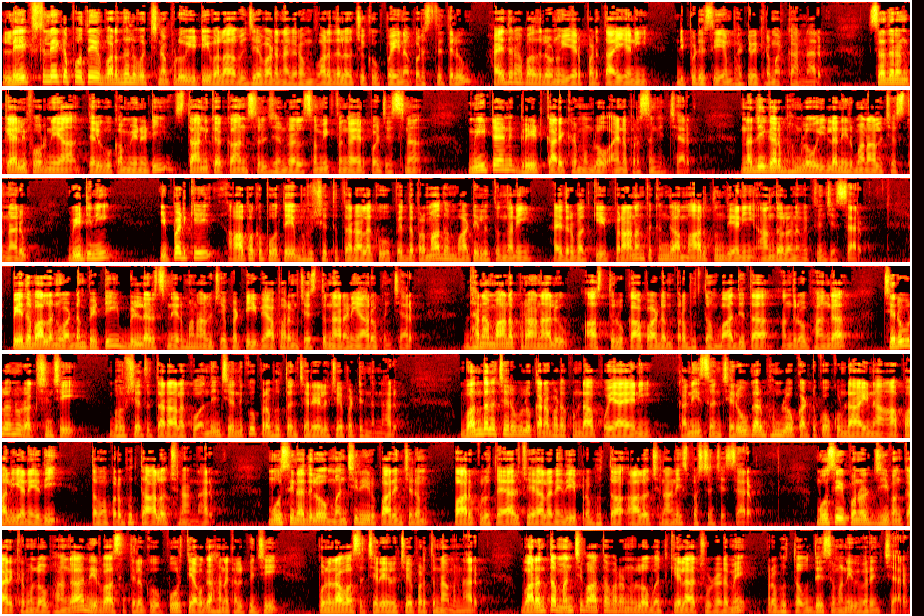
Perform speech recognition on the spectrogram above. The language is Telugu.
లేక్స్ లేకపోతే వరదలు వచ్చినప్పుడు ఇటీవల విజయవాడ నగరం వరదలో చిక్కుకుపోయిన పరిస్థితులు హైదరాబాద్లోనూ ఏర్పడతాయి అని డిప్యూటీ సీఎం భట్టి విక్రమార్క అన్నారు. సదరన్ కాలిఫోర్నియా తెలుగు కమ్యూనిటీ స్థానిక కాన్సుల్ జనరల్ సంయుక్తంగా ఏర్పాటు చేసిన మీట్ అండ్ గ్రీట్ కార్యక్రమంలో ఆయన ప్రసంగించారు. నదీ గర్భంలో ఇళ్ళ నిర్మాణాలు చేస్తున్నారు. వీటిని ఇప్పటికీ ఆపకపోతే భవిష్యత్తు తరాలకు పెద్ద ప్రమాదం వాటిల్లుతుందని హైదరాబాద్కి ప్రాణాంతకంగా మారుతుంది అని ఆందోళన వ్యక్తం చేశారు. పేదవాళ్ళను అడ్డం పెట్టి బిల్డర్స్ నిర్మాణాలు చేపట్టి వ్యాపారం చేస్తున్నారని ఆరోపించారు. ధన మాన ప్రాణాలు ఆస్తులు కాపాడడం ప్రభుత్వం బాధ్యత. అందులో భాగంగా చెరువులను రక్షించి భవిష్యత్తు తరాలకు అందించేందుకు ప్రభుత్వం చర్యలు చేపట్టిందన్నారు. వందల చెరువులు కనబడకుండా పోయాయని కనీసం చెరువు గర్భంలో కట్టుకోకుండా అయినా ఆపాలి అనేది తమ ప్రభుత్వ ఆలోచన అన్నారు. మూసీ నదిలో మంచినీరు పారించడం పార్కులు తయారు చేయాలనేది ప్రభుత్వ ఆలోచన అని స్పష్టం చేశారు. మూసీ పునరుజ్జీవం కార్యక్రమంలో భాగంగా నిర్వాసితులకు పూర్తి అవగాహన కల్పించి పునరావాస చర్యలు చేపడుతున్నామన్నారు. వారంతా మంచి వాతావరణంలో బతికేలా చూడడమే ప్రభుత్వ ఉద్దేశమని వివరించారు.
